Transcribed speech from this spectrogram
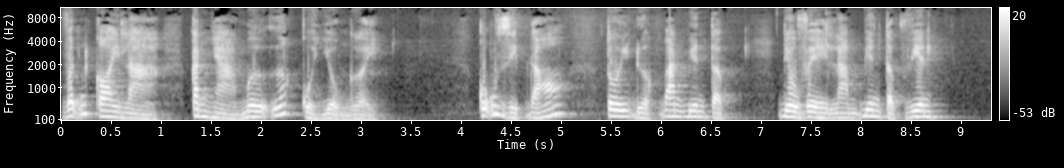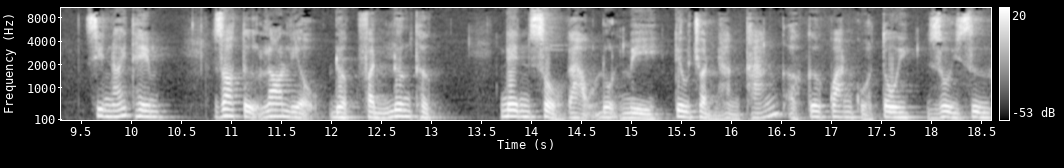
vẫn coi là căn nhà mơ ước của nhiều người. Cũng dịp đó, tôi được ban biên tập điều về làm biên tập viên. Xin nói thêm, do tự lo liệu được phần lương thực nên sổ gạo độn mì tiêu chuẩn hàng tháng ở cơ quan của tôi dôi dư.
